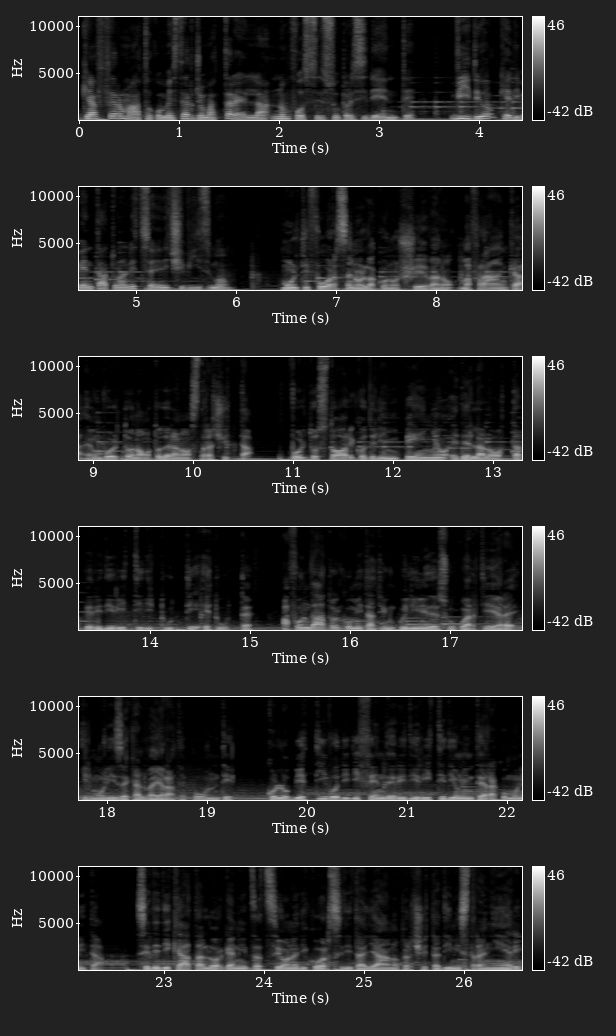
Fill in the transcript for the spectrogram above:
che ha affermato come Sergio Mattarella non fosse il suo presidente, video che è diventato una lezione di civismo. Molti forse non la conoscevano, ma Franca è un volto noto della nostra città, volto storico dell'impegno e della lotta per i diritti di tutti e tutte. Ha fondato il comitato inquilini del suo quartiere, il Molise Calvairate Ponti, con l'obiettivo di difendere i diritti di un'intera comunità. Si è dedicata all'organizzazione di corsi di italiano per cittadini stranieri,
